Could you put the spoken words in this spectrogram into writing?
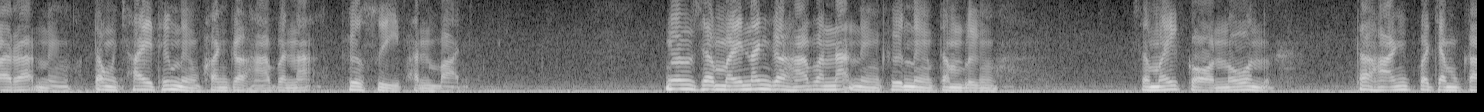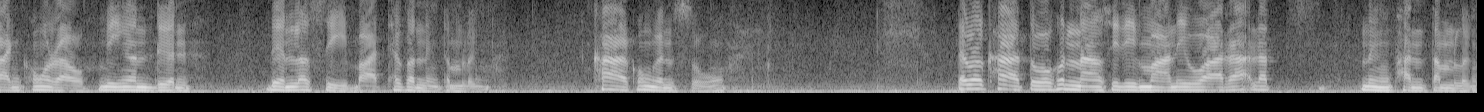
าระหนึ่งต้องใช้ถึงหนึ่งพันกหาปณะคือสี่พันบาท เงินสมัยนั้นกหาปณะหนึ่งคือหนึ่งตำลึง สมัยก่อนโน้น ทหารประจำการของเรามีเงินเดือนเดือนละสี่บาทเท่ากับหนึ่งตำลึง ค่าของเงินสูง แต่ว่าค่าตัวคนนางสิริมาในวาระละหนึ่งพันตำลึง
